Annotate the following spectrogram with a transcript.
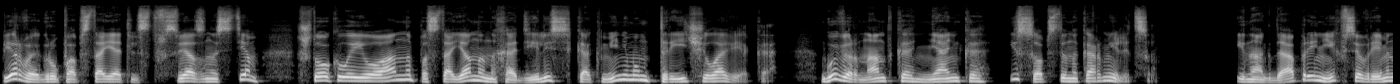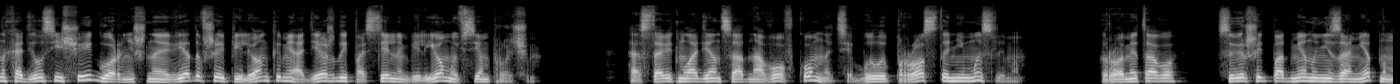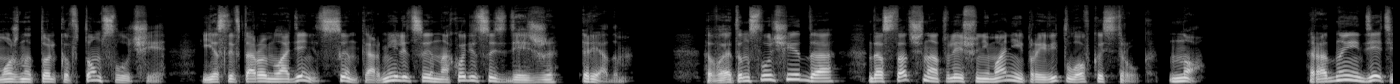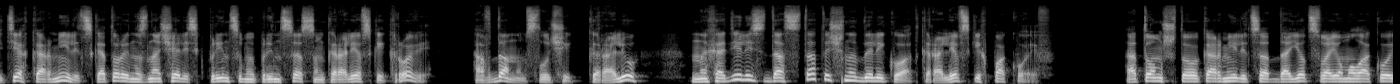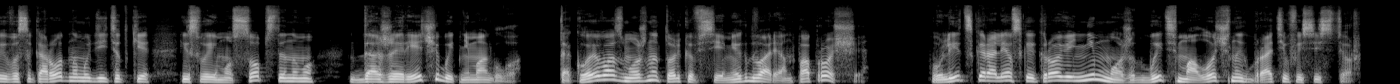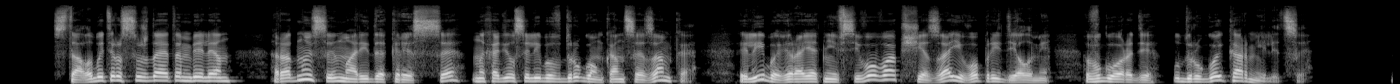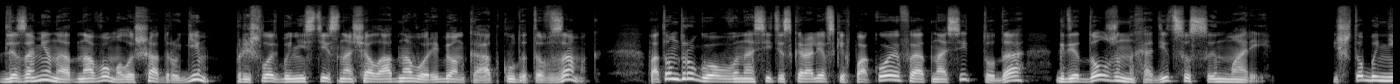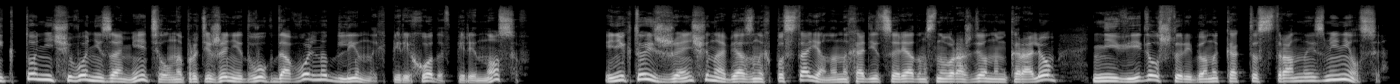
Первая группа обстоятельств связана с тем, что около Иоанна постоянно находились как минимум три человека — гувернантка, нянька и, собственно, кормилица. Иногда при них все время находилась еще и горничная, ведавшая пеленками, одеждой, постельным бельем и всем прочим. Оставить младенца одного в комнате было просто немыслимым. Кроме того, совершить подмену незаметно можно только в том случае, если второй младенец, сын кормилицы, находится здесь же, рядом. В этом случае, да, достаточно отвлечь внимание и проявить ловкость рук. Но родные дети тех кормилиц, которые назначались к принцам и принцессам королевской крови, а в данном случае к королю, находились достаточно далеко от королевских покоев. О том, что кормилица отдает свое молоко и высокородному дитятке, и своему собственному, даже речи быть не могло. Такое возможно только в семьях дворян попроще. У лиц королевской крови не может быть молочных братьев и сестер. Стало быть, рассуждает Амбелен, родной сын Мари де Крессе находился либо в другом конце замка, либо, вероятнее всего, вообще за его пределами, в городе, у другой кормилицы. Для замены одного малыша другим пришлось бы нести сначала одного ребенка откуда-то в замок, потом другого выносить из королевских покоев и относить туда, где должен находиться сын Марии. И чтобы никто ничего не заметил на протяжении двух довольно длинных переходов-переносов, и никто из женщин, обязанных постоянно находиться рядом с новорожденным королем, не видел, что ребенок как-то странно изменился.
